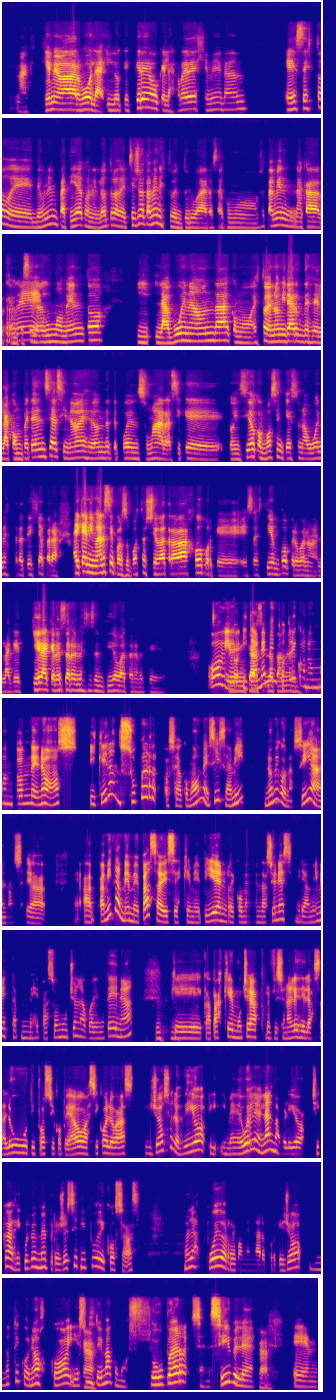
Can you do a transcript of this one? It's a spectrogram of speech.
¿qué me va a dar bola? Y lo que creo que las redes generan es esto de, una empatía con el otro, de, che, yo también estuve en tu lugar, o sea, como yo también acá empecé en algún momento y la buena onda, como esto de no mirar desde la competencia, sino desde dónde te pueden sumar. Así que coincido con vos en que es una buena estrategia para... Hay que animarse y por supuesto lleva trabajo porque eso es tiempo, pero bueno, la que quiera crecer en ese sentido va a tener que... Obvio, y también me encontré con un montón de nos y que eran súper, o sea, como vos me decís, a mí no me conocían, o sea, a, mí también me pasa a veces que me piden recomendaciones, mira, a mí me, pasó mucho en la cuarentena, que capaz que muchas profesionales de la salud, tipo psicopedagogas, psicólogas, y yo se los digo y, me duele el alma, pero digo, chicas, discúlpenme, pero yo ese tipo de cosas no las puedo recomendar porque yo no te conozco y es un tema como súper sensible. Em,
